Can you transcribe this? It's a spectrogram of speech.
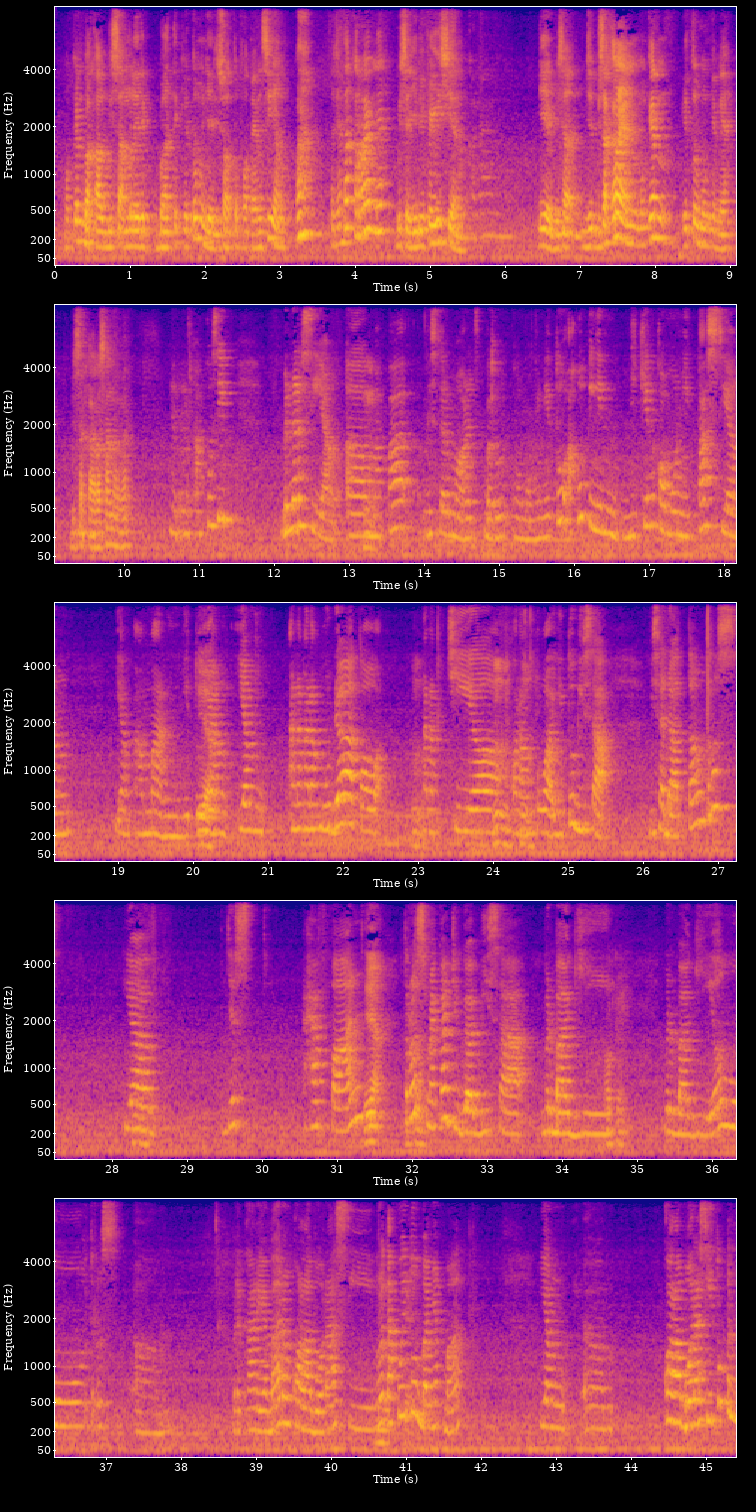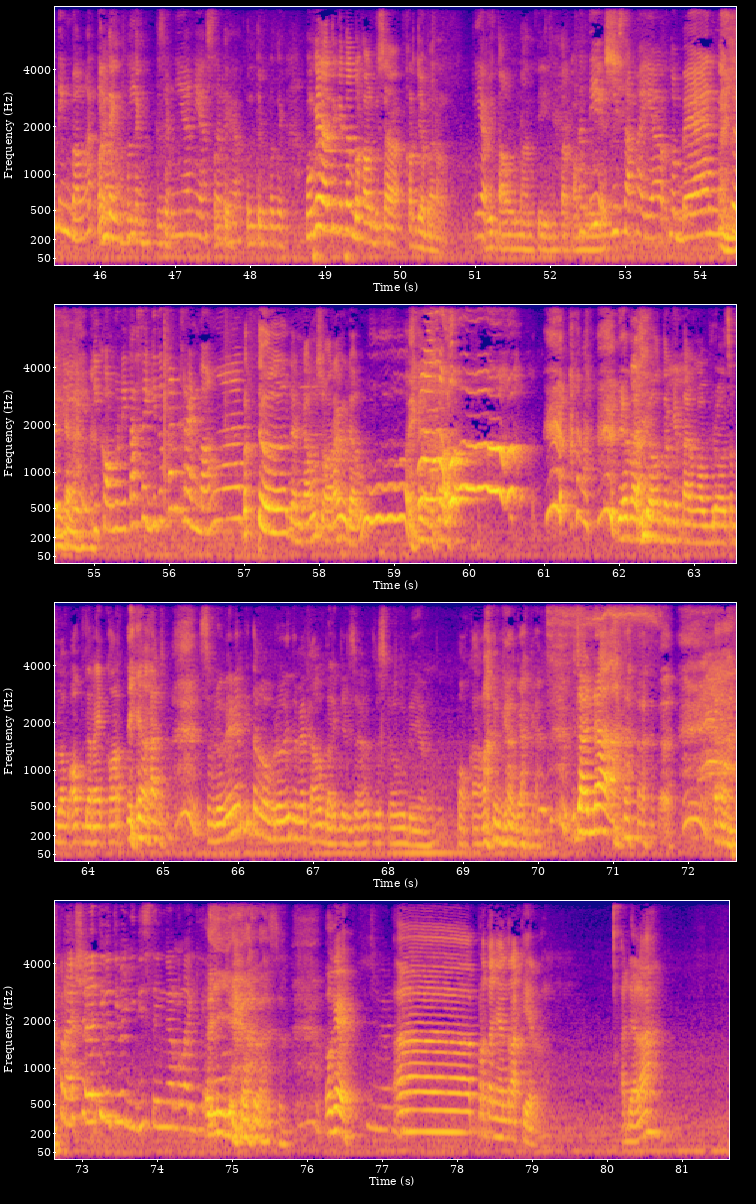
mungkin bakal bisa melirik batik itu menjadi suatu potensi yang ah ternyata keren ya. Bisa jadi fashion Iya bisa j- bisa keren mungkin itu mungkin ya bisa ke arah sana kan Mm-mm, aku sih bener sih yang em, Hmm. apa Mr. Moritz baru ngomongin itu aku pingin bikin komunitas yang yang aman gitu Iya. yang yang anak-anak muda atau Hmm. anak kecil Hmm, orang hmm. tua gitu bisa bisa datang terus ya Hmm. just have fun iya terus mereka juga bisa berbagi oke berbagi ilmu terus em, berkarya bareng kolaborasi. Menurut aku itu banyak banget yang em, kolaborasi itu penting banget Penting, ya penting, di kesenian ya Sir penting ya? penting penting. Mungkin nanti kita bakal bisa kerja bareng. Iya. di tahun nanti ntar kamu nanti lulus. bisa kayak ngeband gitu Iya. di, di komunitasnya gitu kan keren banget. Betul dan kamu suaranya udah uh ya tadi waktu kita ngobrol sebelum off the record ya kan. Sebelumnya kan kita ngobrol itu kan kamu balik dari sana terus kamu udah yang vokal. Enggak enggak enggak. Bercanda. Pressure tiba-tiba jadi singer lagi. Iya langsung. Oke eh, pertanyaan terakhir adalah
